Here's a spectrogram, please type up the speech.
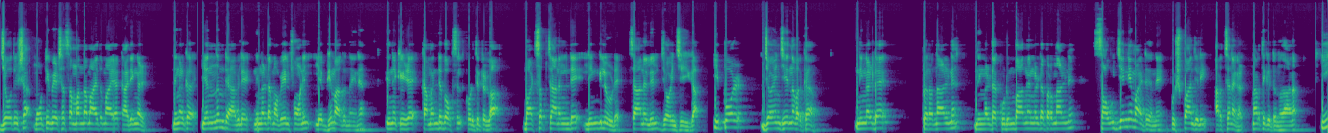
ജ്യോതിഷ മോട്ടിവേഷൻ സംബന്ധമായതുമായ കാര്യങ്ങൾ നിങ്ങൾക്ക് എന്നും രാവിലെ നിങ്ങളുടെ മൊബൈൽ ഫോണിൽ ലഭ്യമാകുന്നതിന് ഇതിന് കീഴെ കമന്റ് ബോക്സിൽ കൊടുത്തിട്ടുള്ള വാട്സപ്പ് ചാനലിന്റെ ലിങ്കിലൂടെ ചാനലിൽ ജോയിൻ ചെയ്യുക. ഇപ്പോൾ ജോയിൻ ചെയ്യുന്നവർക്ക് നിങ്ങളുടെ പിറന്നാളിന് നിങ്ങളുടെ കുടുംബാംഗങ്ങളുടെ പിറന്നാളിന് സൗജന്യമായിട്ട് തന്നെ പുഷ്പാഞ്ജലി അർച്ചനകൾ നടത്തി കിട്ടുന്നതാണ്. ഈ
